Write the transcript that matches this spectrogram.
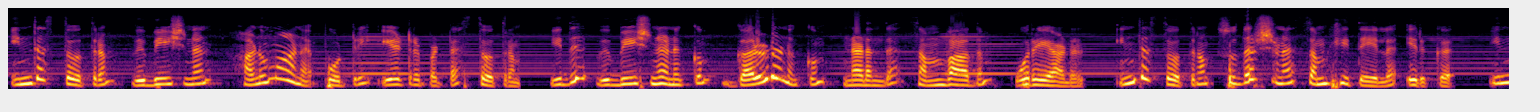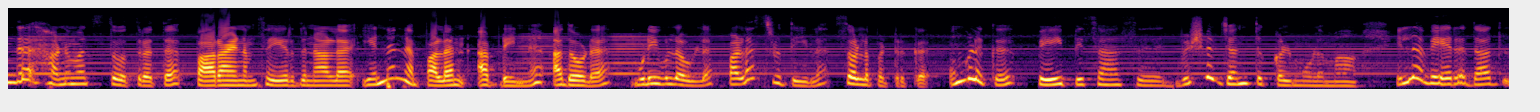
இந்த ஸ்தோத்திரம் விபீஷணன் ஹனுமான போற்றி இயற்றப்பட்ட ஸ்தோத்திரம். இது விபீஷணனுக்கும் கருடனுக்கும் நடந்த சம்வாதம் உரையாடல். இந்த ஸ்தோத்திரம் சுதர்ஷன சம்ஹிதையில இருக்கு. இந்த ஹனுமத் ஸ்தோத்திரத்தை பாராயணம் செய்யறதுனால என்னென்ன பலன் அப்படின்னு அதோட முடிவுல உள்ள பல ஸ்ருதியில சொல்லப்பட்டிருக்கு. உங்களுக்கு பேய் பிசாசு விஷ ஜந்துக்கள் மூலமா இல்ல வேற ஏதாவது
